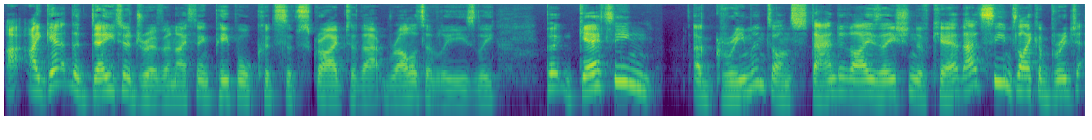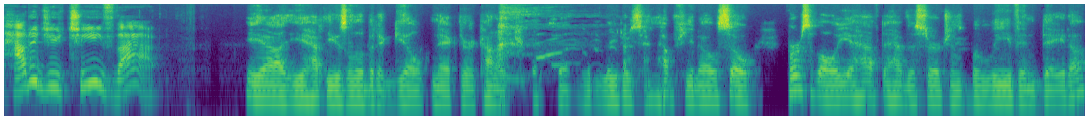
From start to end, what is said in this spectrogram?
I, I get the data driven. I think people could subscribe to that relatively easily. But getting agreement on standardization of care, that seems like a bridge. How did you achieve that? Yeah, you have to use a little bit of guilt, Nick. There are kind of tricks that leaders have, you know. So first of all, you have to have the surgeons believe in data,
